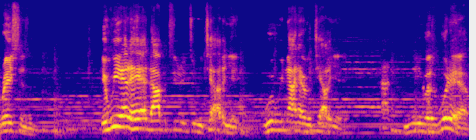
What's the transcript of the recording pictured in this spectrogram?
racism, if we had had the opportunity to retaliate, would we not have retaliated? Many of us would have,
